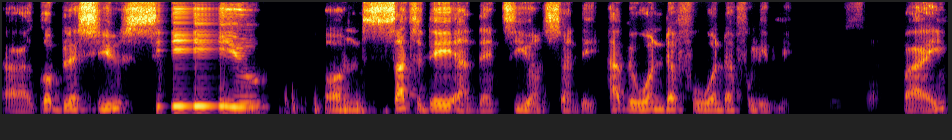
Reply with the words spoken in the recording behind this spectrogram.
Uh, God bless you. See you on Saturday and then see you on Sunday. Have a wonderful, wonderful evening. Bye.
